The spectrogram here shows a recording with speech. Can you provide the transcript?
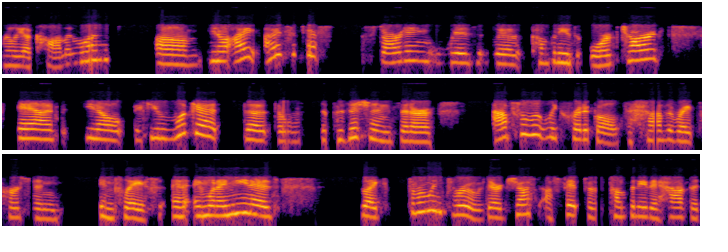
really a common one um, you know, I, I suggest starting with the company's org chart. And, you know, if you look at the, the, the positions that are absolutely critical to have the right person in place, and, and what I mean is, like, through and through, they're just a fit for the company. They have the,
